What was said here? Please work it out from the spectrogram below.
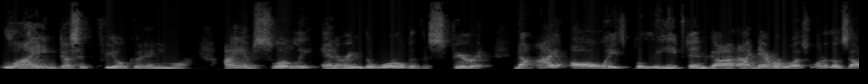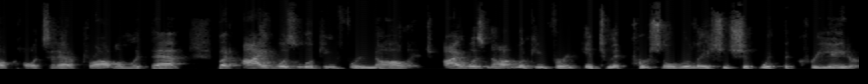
Lying doesn't feel good anymore. I am slowly entering the world of the spirit now, I always believed in God. I never was one of those alcoholics that had a problem with that, but I was looking for knowledge. I was not looking for an intimate personal relationship with the creator.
